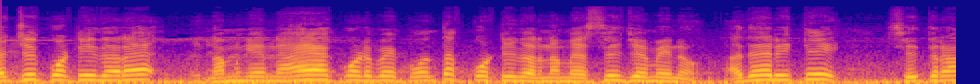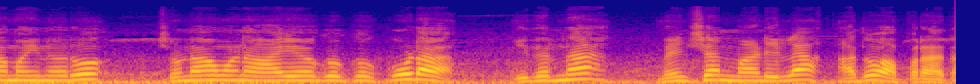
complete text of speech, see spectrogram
ಅರ್ಜಿ ಕೊಟ್ಟಿದ್ದಾರೆ. ನಮಗೆ ನ್ಯಾಯ ಕೊಡಬೇಕು ಅಂತ ಕೊಟ್ಟಿದ್ದಾರೆ ನಮ್ಮ ಎಸ್ ಸಿ ಜಮೀನು. ಅದೇ ರೀತಿ ಸಿದ್ದರಾಮಯ್ಯನವರು ಚುನಾವಣಾ ಆಯೋಗಕ್ಕೂ ಕೂಡ ಇದನ್ನ ಮೆನ್ಷನ್ ಮಾಡಿಲ್ಲ. ಅದು ಅಪರಾಧ.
